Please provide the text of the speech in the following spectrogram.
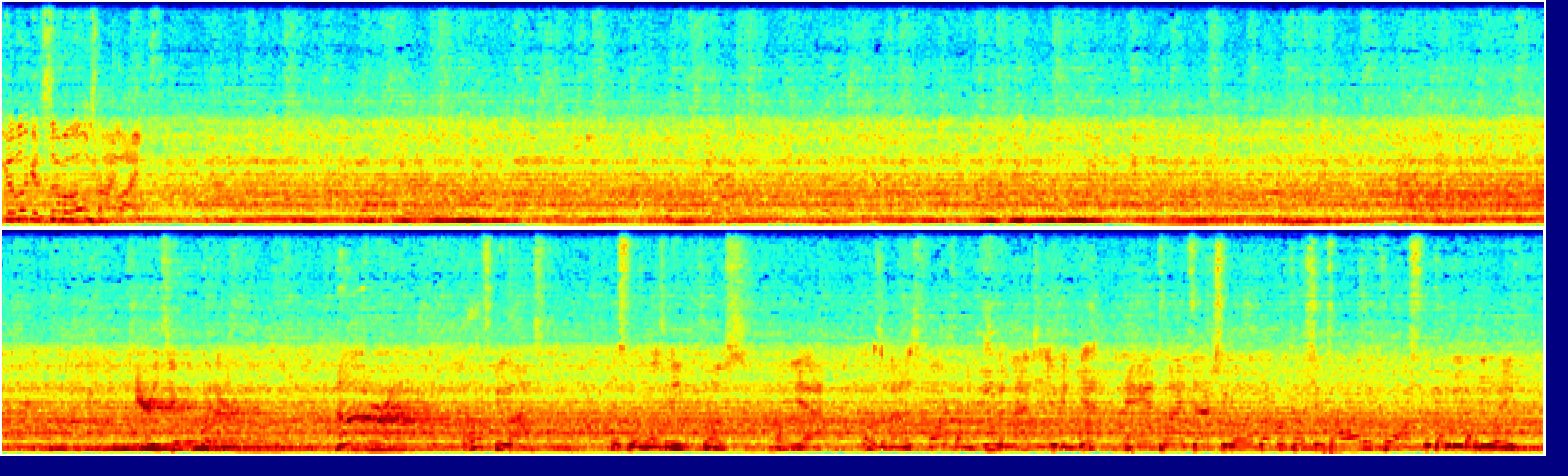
take a look at some of those highlights. Here is your winner, the Let's be honest, this one wasn't even close. WWA.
